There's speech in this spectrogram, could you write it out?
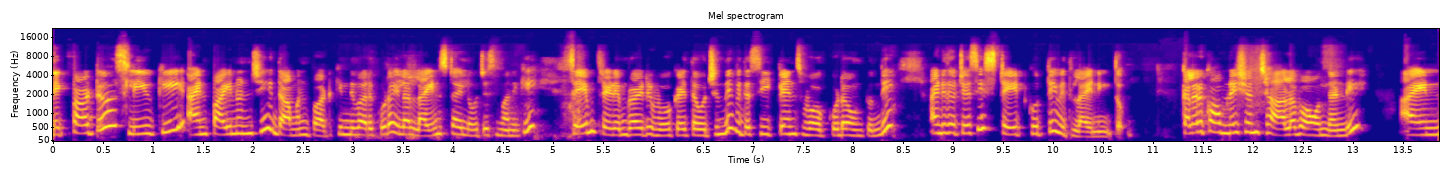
నెక్ పార్ట్ స్లీవ్కి అండ్ పై నుంచి దామన్ పార్ట్ కింది వరకు కూడా ఇలా లైన్ స్టైల్ వచ్చేసి మనకి సేమ్ థ్రెడ్ ఎంబ్రాయిడరీ వర్క్ అయితే వచ్చింది విత్ సీక్వెన్స్ వర్క్ కూడా ఉంటుంది. అండ్ ఇది వచ్చేసి స్ట్రేట్ కుర్తి విత్ లైనింగ్తో. కలర్ కాంబినేషన్ చాలా బాగుందండి. అండ్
